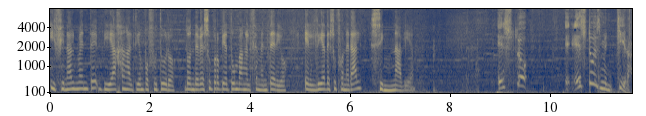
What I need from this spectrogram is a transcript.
Y finalmente viajan al tiempo futuro, donde ve su propia tumba en el cementerio, el día de su funeral, sin nadie. Esto... Esto es mentira.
